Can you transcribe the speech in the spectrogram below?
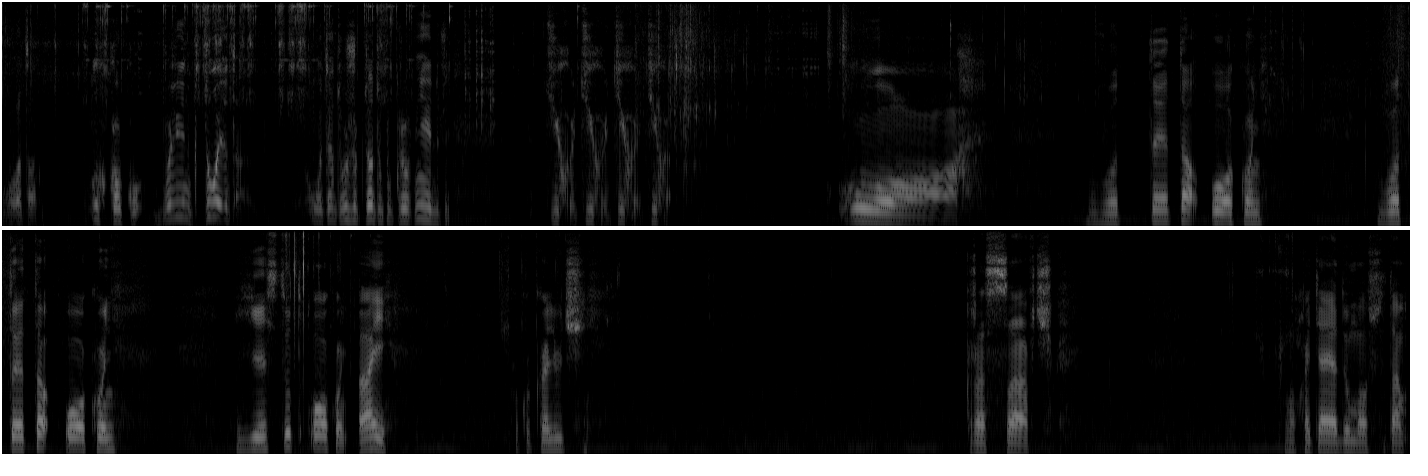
Вот он. Ух, какой. Блин, кто это? Вот это уже кто-то покрупнее. Тихо, тихо, тихо, тихо. О, вот это окунь. Вот это окунь. Есть тут окунь. Ай, какой колючий. красавчик. Ну, хотя я думал, что там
